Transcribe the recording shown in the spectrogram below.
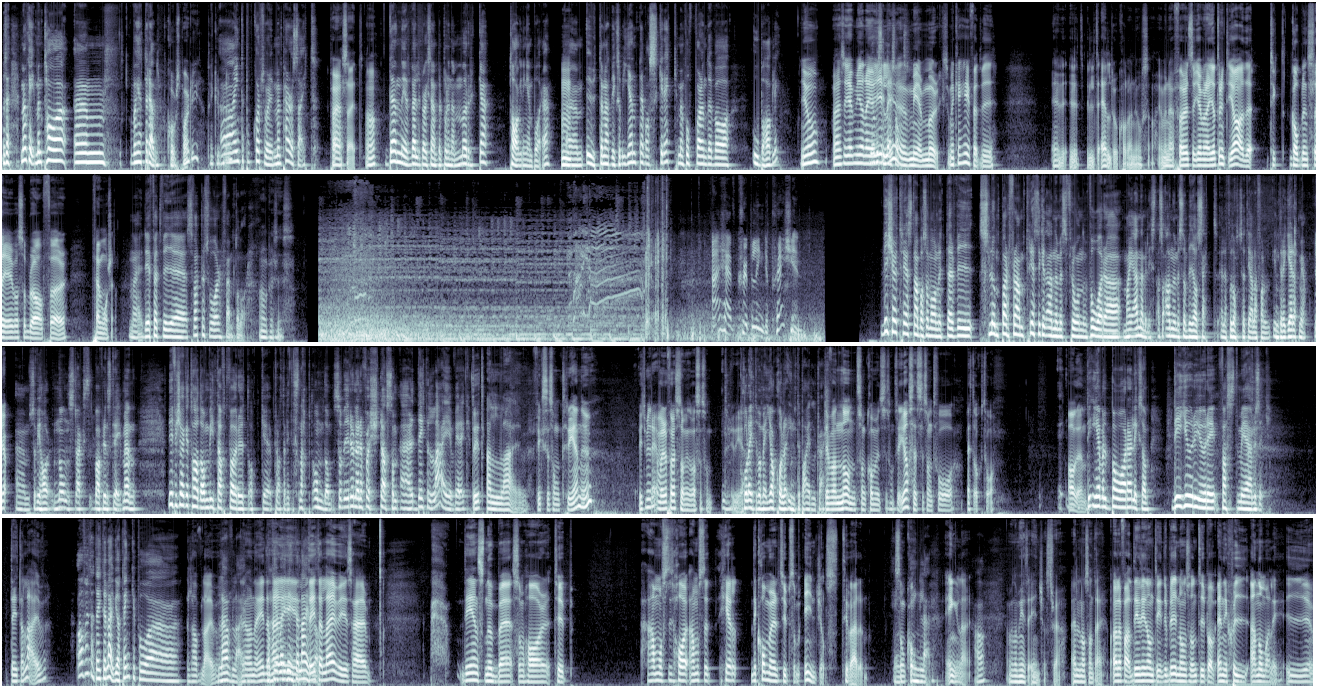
Här, men okej, men ta... ehm, vad heter den? Corpse Party? Tänker du på? Ja, den? inte på Corpse Party, men Parasite. Parasite? Ja. Den är ett väldigt bra exempel på den här mörka tagningen på det. Mm. Ehm, utan att liksom egentligen vara skräck, men fortfarande vara obehaglig. Jo, alltså jag menar Jag jag gillar mer ju sånt. mer mörkt. Men kanske är för att vi är, li- är, lite- lite äldre och kollar nu också. Jag menar förut så, jag menar jag tror inte jag hade tyckt Goblin Slayer var så bra för fem år sedan. Nej, det är för att vi är svart och svår 15 år. Ja, precis. Have crippling depression. Vi kör tre snabba som vanligt där vi slumpar fram tre stycken animes från våra My Anime List. Alltså animes som vi har sett, eller på något sätt i alla fall interagerat med. Ja. Ehm, så vi har någon slags bakgrundsgrej. Men vi försöker ta dem vi inte haft förut och eh, prata lite snabbt om dem. Så vi rullar den första som är Date Live, Erik. Date Alive fick säsong tre nu. Vet du det? Var det förra säsongen det var säsong tre? Kolla inte på mig, jag kollar inte på Idle Trash. Det var någon som kom ut säsong tre. Jag har sett säsong två, ett och två. Av den. Det är väl bara liksom, det är Yuri Yuri fast med musik. Date Alive? Ja vänta, Date Live, jag tänker på eh, Love Live. Love Live. Ja, nej, det Okej, här är. Date Alive Date då? Alive är ju så här. Det är en snubbe som har typ... Han måste ha, han måste hel... Det kommer typ som angels till världen. som Äng- kom- Änglar. Änglar. Ja. Men de heter angels tror jag. Eller något sånt där. I alla fall, det blir någonting. Det blir någon sån typ av energianomali i...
